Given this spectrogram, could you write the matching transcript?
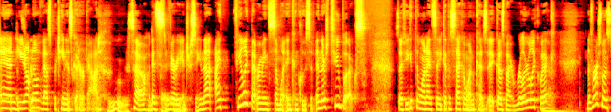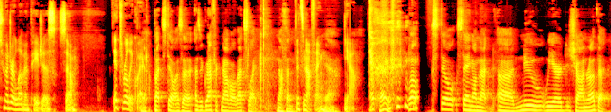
and you don't know if Vespertine is good or bad. Ooh. So it's Okay. very interesting. And that I feel like that remains somewhat inconclusive. And there's two books. So if you get the one, I'd say get the second one because it goes by really, really quick. The first one's 211 pages. So it's really quick. But still, as a as a graphic novel, that's like nothing. It's nothing. Yeah. Yeah. Okay. well, still staying on that uh, new weird genre that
